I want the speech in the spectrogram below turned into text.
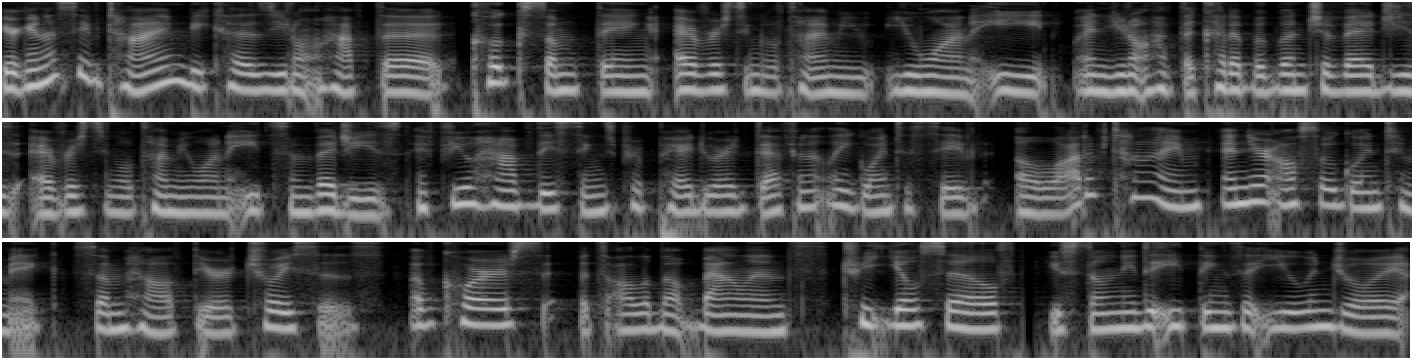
You're gonna save time because you don't have to cook something every single time you, you wanna eat, and you don't have to cut up a bunch of veggies every single time you wanna eat some veggies. If you have these things prepared, you are definitely going to save a lot of time and you're also going to make some healthier choices. Of course, it's all about balance. Treat yourself. You still need to eat things that you enjoy.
